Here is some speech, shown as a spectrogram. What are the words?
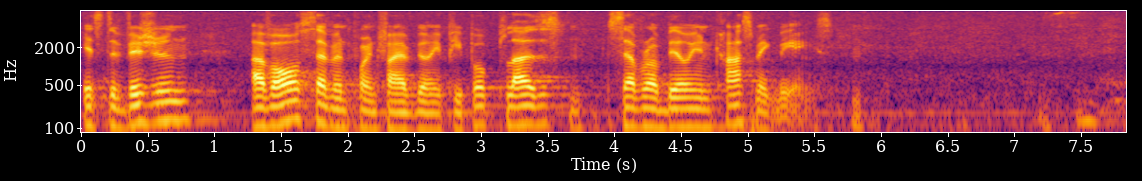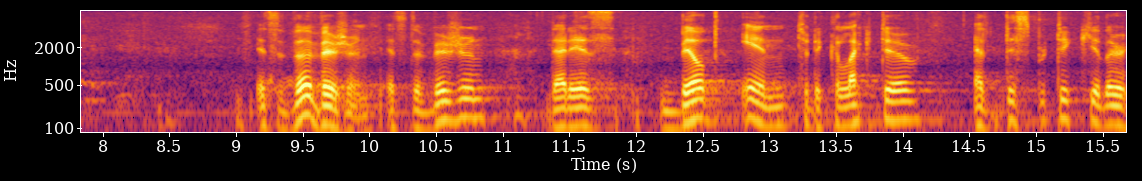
It's the vision of all 7.5 billion people plus several billion cosmic beings. It's the vision. It's the vision that is built into the collective at this particular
